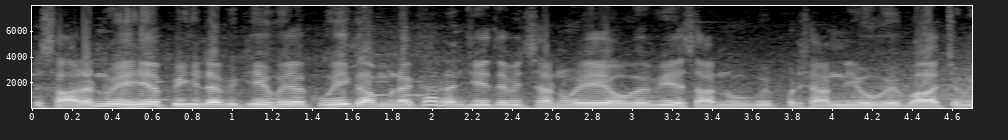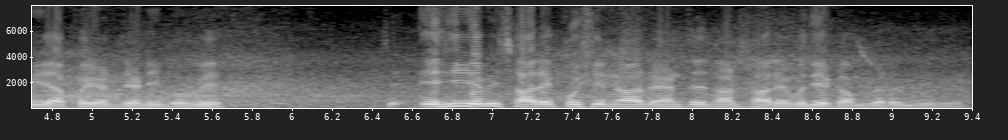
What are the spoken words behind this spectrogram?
ਤੇ ਸਾਰਿਆਂ ਨੂੰ ਇਹ ਅਪੀਲ ਹੈ ਵੀ ਕਿ ਇਹੋ ਜਿਹਾ ਕੋਈ ਕੰਮ ਨਾ ਕਰਨ ਜਿਹਦੇ ਵਿੱਚ ਸਾਨੂੰ ਇਹ ਹੋਵੇ ਵੀ ਸਾਨੂੰ ਕੋਈ ਪਰੇਸ਼ਾਨੀ ਹੋਵੇ, ਬਾਅਦ ਚ ਵੀ ਐਫ ਆਈ ਆਰ ਦੇਣੀ ਪਵੇ, ਤੇ ਇਹੀ ਹੈ ਵੀ ਸਾਰੇ ਖੁਸ਼ੀ ਨਾਲ ਰਹਿਣ ਤੇ ਨਾਲ ਸਾਰੇ ਵਧੀਆ ਕੰਮ ਕਰਨ ਜੀ।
